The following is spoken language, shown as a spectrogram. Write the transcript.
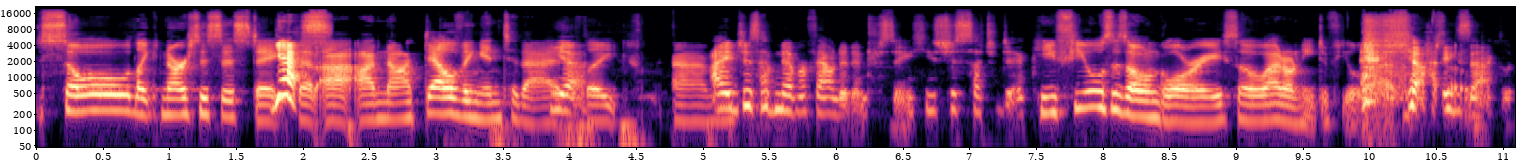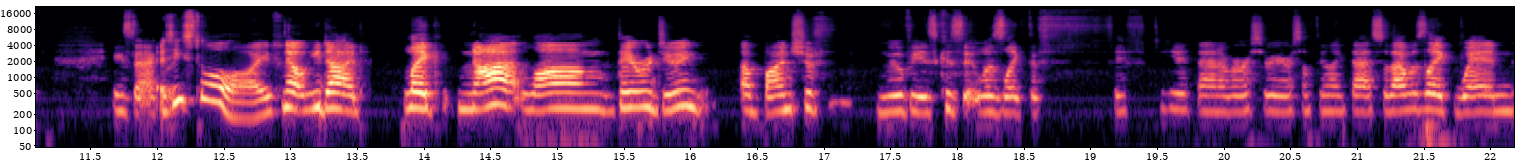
so like narcissistic Yes! that I, I'm not delving into that. Yeah. Like, um, I just have never found it interesting he's just such a dick he fuels his own glory, so I don't need to fuel that. yeah so. exactly exactly Is he still alive? No, he died. Like not long. They were doing a bunch of movies because it was like the fiftieth anniversary or something like that. So that was like when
